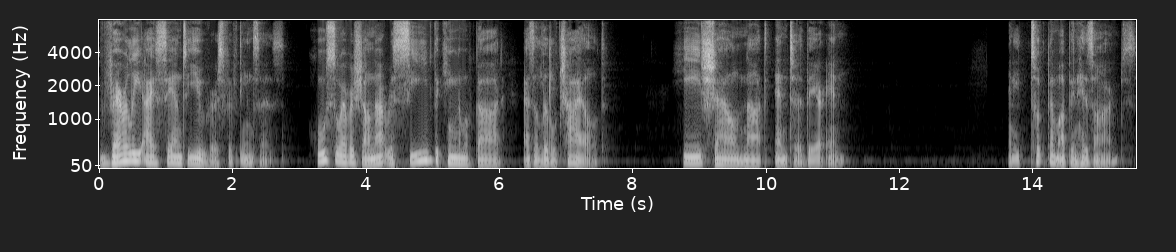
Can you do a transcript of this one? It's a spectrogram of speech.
Verily I say unto you, verse 15 says, Whosoever shall not receive the kingdom of God as a little child, he shall not enter therein. And he took them up in his arms,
